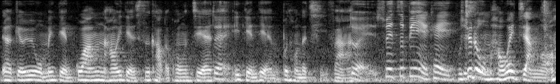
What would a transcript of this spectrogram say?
呃给予我们一点光，然后一点思考的空间，对一点点不同的启发。，对，所以这边也可以、我觉得我们好会讲哦。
